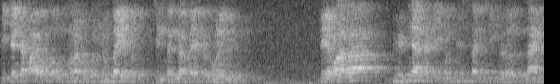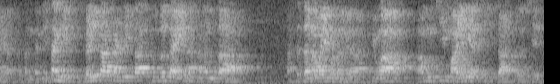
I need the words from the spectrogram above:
की ज्याच्या पायावर जाऊन तुम्हाला डोकं ठेवता येतं चिंतन करता येतं डोळे मिटून. देवाला भेटण्यासाठी मध्यस्थांची गरज नाही असं संतांनी सांगितलं. दळिता कांडिता तुझं गायन अनंता असं जनाबाई म्हणाल्या. किंवा आमची माळी याची जात शेत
